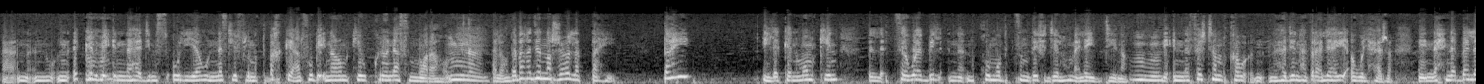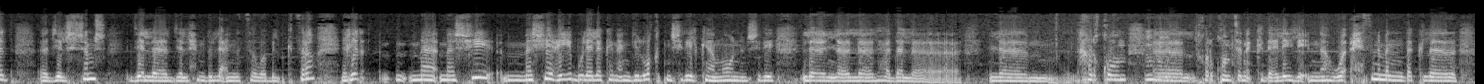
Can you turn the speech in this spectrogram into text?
نأكد بأن هذه مسؤولية والناس اللي في المطبخ كيعرفوا بأنهم كيوكلوا ناس موراهم نعم. دابا غادي نرجعوا للطهي. الطهي الا كان ممكن التوابل نقوموا بالتنظيف ديالهم على يدينا. لأن فاش تنبقاو هذه نهضر عليها هي أول حاجة. لأن إحنا بلد ديال الشمس ديال ديال الحمد لله عندنا التوابل بكثرة. غير ما ماشي ماشي عيب ولا كان عندي الوقت نشري الكمون نشري هذا الخرقوم. آه، الخرقوم تنكد عليه لأنه هو أحسن من ذاك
